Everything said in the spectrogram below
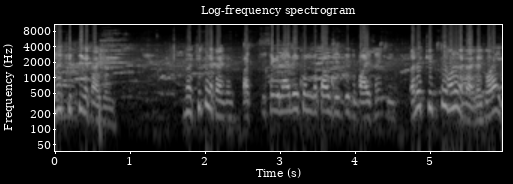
ही कितने रखाए गए ना कितने रखाए गए पच्चीस से गिना दी तुम बताओ जितने तो बाईस है अरे कितने हमने रखाए गए तो भाई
